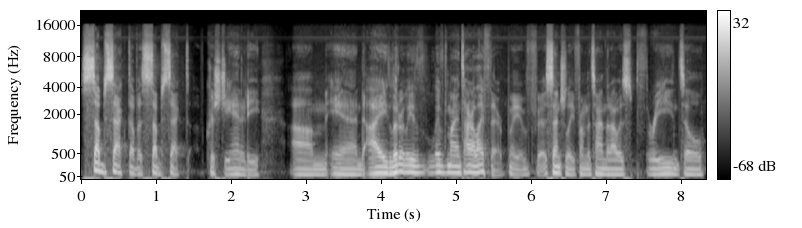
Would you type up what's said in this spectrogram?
subsect of a subsect of Christianity. Um, and I literally lived my entire life there, essentially from the time that I was three until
